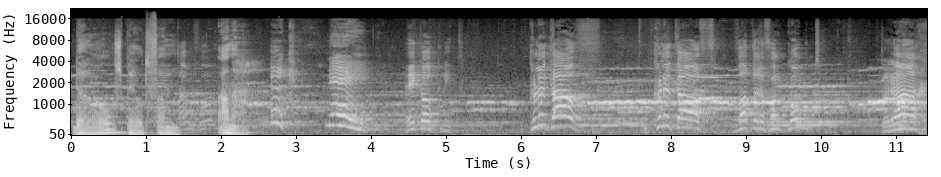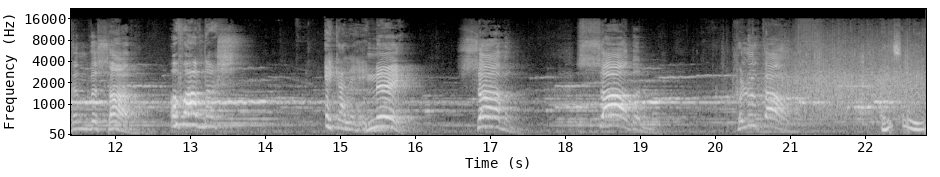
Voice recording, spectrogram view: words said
de rol speelt van Anna. Ik? Nee. Ik ook niet. Kluk af! Kluk af! Wat er van komt, dragen we samen. Of anders. Ik alleen. Nee, samen. Samen. Kluk af! Weet weer?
